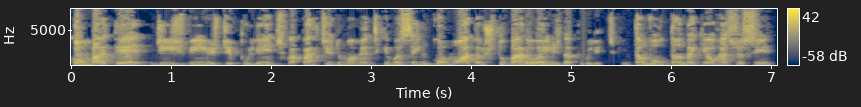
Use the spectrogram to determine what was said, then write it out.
combater desvios de político a partir do momento que você incomoda os tubarões da política. Então, voltando aqui ao raciocínio,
